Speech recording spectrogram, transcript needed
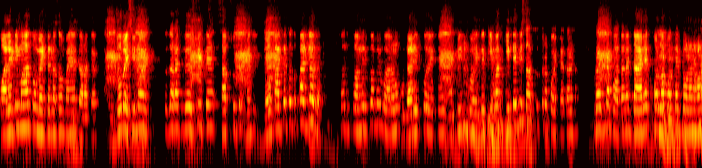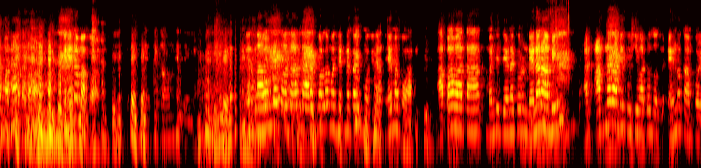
क्वालिटी महत्व मेंटेनन्स में जरा का- जो बेसिन तो जरा व्यवस्थित ते साफसुथरं म्हणजे जो पाके तो तो पाके होतं पण कमीत कमी वरून उडाडीत को येते उठीत को येते किंवा किती बी साफसुथरं को येते कारण प्रयत्न करताना डायरेक्ट खोला पण डोळ्यानं मागतो हे ना मागवा गावामध्ये तो एक मोदी हे आता. म्हणजे जेणेकरून देणार आम्ही आणि आपणार आम्ही खुशी वाटून जातो. काम कोई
